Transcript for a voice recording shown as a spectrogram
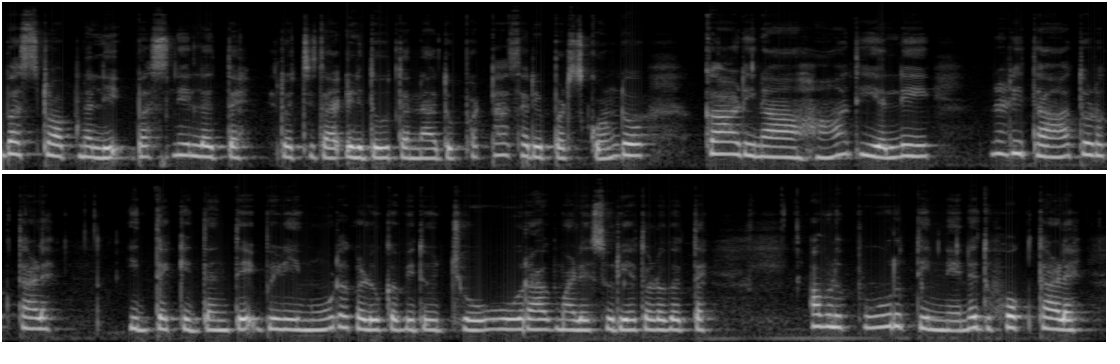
ಬಸ್ ಸ್ಟಾಪ್ನಲ್ಲಿ ಬಸ್ ನಿಲ್ಲುತ್ತೆ. ರಚಿತಾ ಇಳಿದು ತನ್ನ ದುಪ್ಪಟ್ಟ ಸರಿಪಡಿಸ್ಕೊಂಡು ಕಾಡಿನ ಹಾದಿಯಲ್ಲಿ ನಡೀತಾ ತೊಡಗ್ತಾಳೆ. ಇದ್ದಕ್ಕಿದ್ದಂತೆ ಬಿಳಿ ಮೋಡಗಳು ಕವಿದು ಜೋರಾಗಿ ಮಳೆ ಸುರಿಯತೊಡಗುತ್ತೆ. ಅವಳು ಪೂರ್ತಿ ನೆನೆದು ಹೋಗ್ತಾಳೆ.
